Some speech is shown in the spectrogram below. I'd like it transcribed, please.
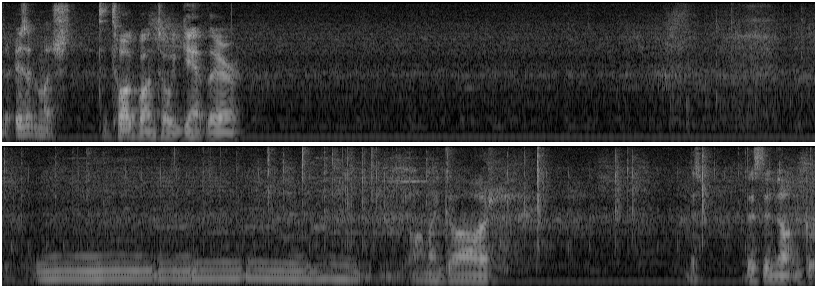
there isn't much to talk about until we get there. Mm, oh my god. This, this did not go.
